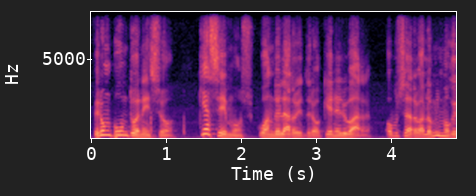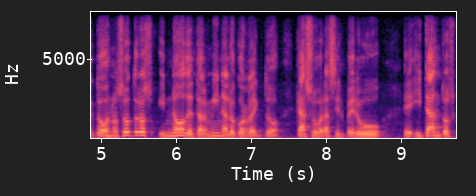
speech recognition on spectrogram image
Pero un punto en eso. ¿Qué hacemos cuando el árbitro, que en el bar observa lo mismo que todos nosotros y no determina lo correcto? Caso Brasil-Perú eh, y tantos,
